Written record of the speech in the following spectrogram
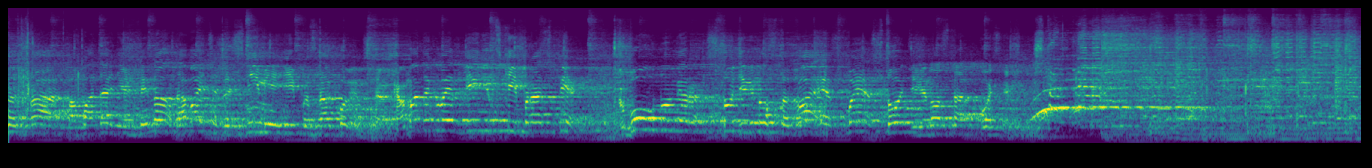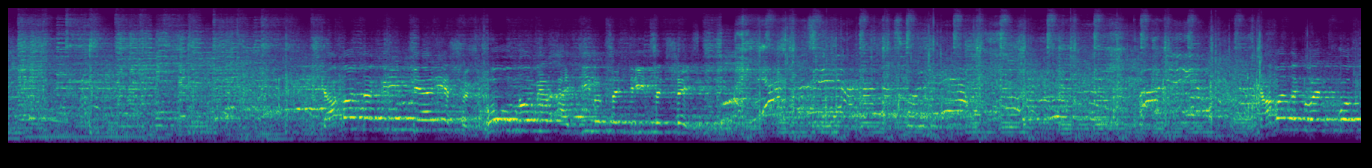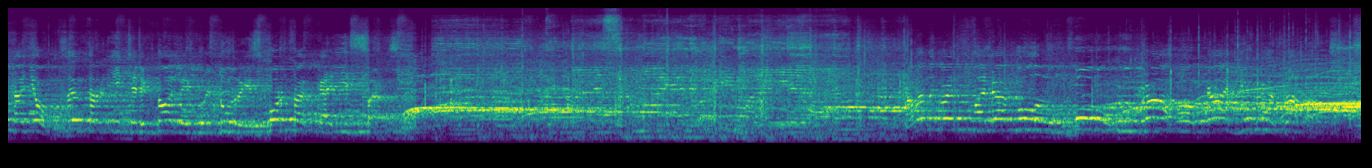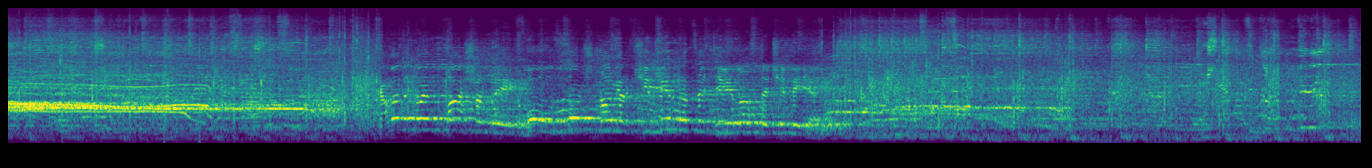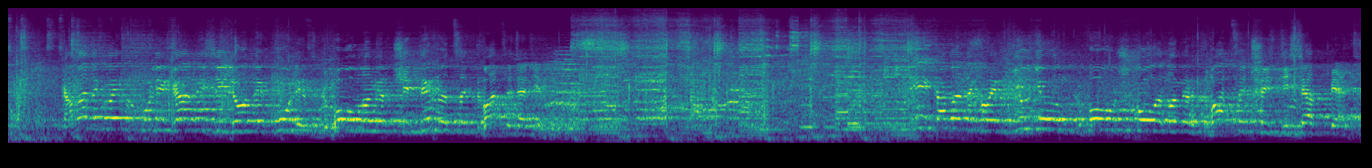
биться за попадание в финал. Давайте же с ними и познакомимся. Команда КВН Ленинский проспект. ГБОУ номер 192, СП 2065.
